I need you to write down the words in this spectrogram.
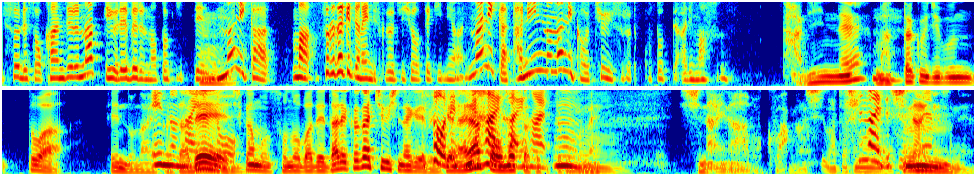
ストレスを感じるなっていうレベルの時ってうん。何か、まあそれだけじゃないんですけど事象的には。何か他人の何かを注意することってあります？他人ねうん。全く自分とは縁のない方で人。しかもその場で誰かが注意しなければそですねいうけないなと思った時はいはい。はい。ってことうん。ねしないな僕は。まあし私もしないですしよね。ないですね。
